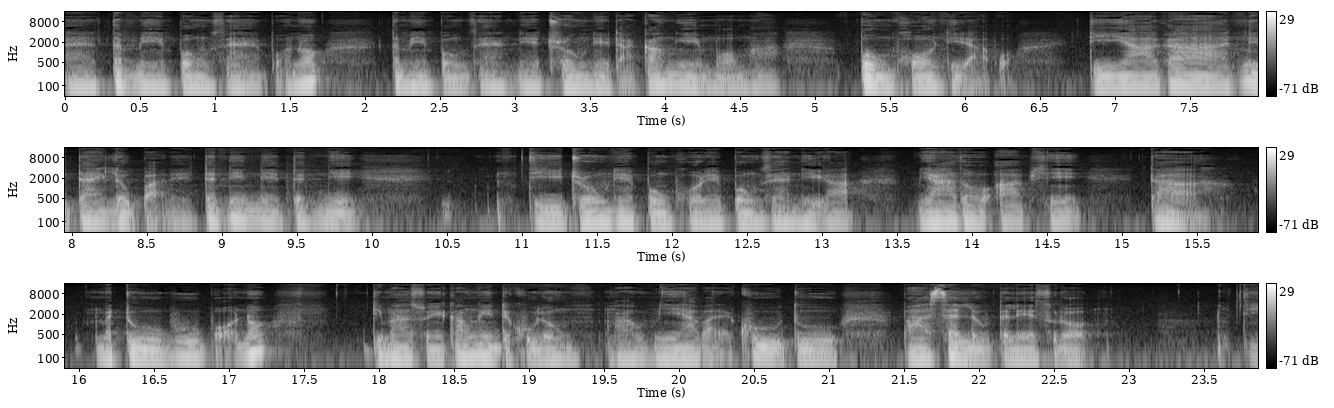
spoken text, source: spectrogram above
အဲတမင်ပုံစံပေါ့နော် တမင်ပုံစံနဲ့ drone နဲ့ဒါကောင်းကင်ပေါ်မှာပုံဖော်နေတာပေါ့ဒီဟာကနှစ်တိုင်းလောက်ပါတယ်တစ်နှစ်နဲ့တစ်နှစ်ဒီ drone နဲ့ပုံဖော်တဲ့ပုံစံတွေကများသောအားဖြင့်ဒါမတူဘူးပေါ့နော်ဒီမှာဆိုရင်ကောင်းကင်တစ်ခုလုံးမှာမြင်ရပါတယ်အခုသူဘာဆက်လုပ်တယ်လဲဆိုတော့ဒီ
